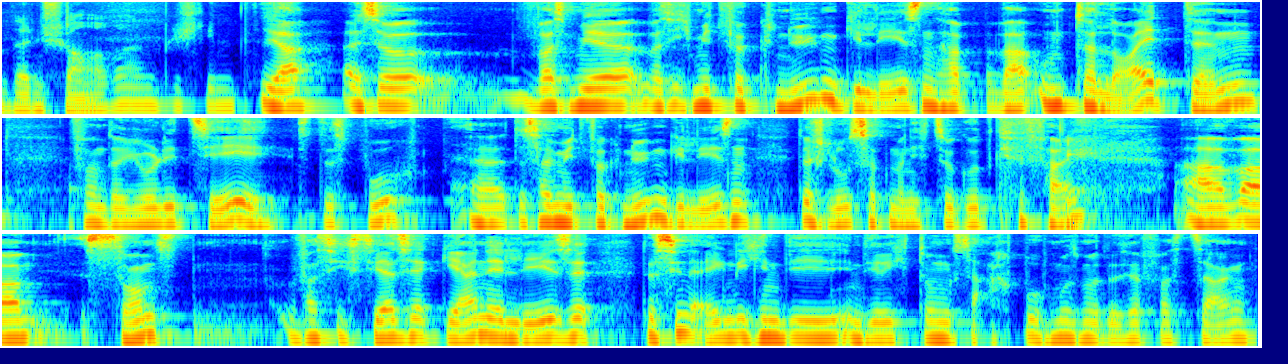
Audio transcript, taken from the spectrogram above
oder ein Genre ein bestimmtes? Ja, also was, mir, was ich mit Vergnügen gelesen habe, war Unter Leuten von der Julie C. Das Buch, äh, das habe ich mit Vergnügen gelesen. Der Schluss hat mir nicht so gut gefallen. Aber sonst was ich sehr, sehr gerne lese, das sind eigentlich in die, in die Richtung Sachbuch, muss man das ja fast sagen.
